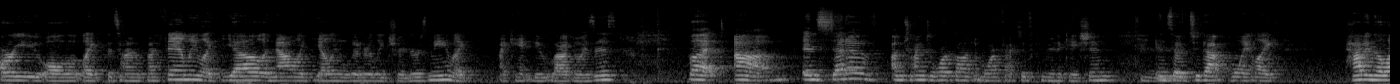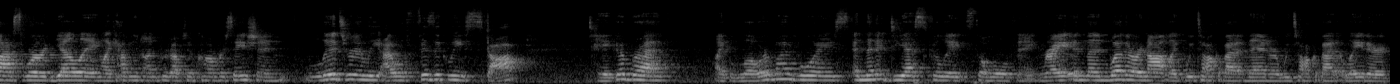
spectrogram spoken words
argue all the, like the time with my family, like yell, and now like yelling literally triggers me. Like I can't do loud noises. But um, instead of, I'm trying to work on more effective communication, and so to that point, like having the last word, yelling, like having an unproductive conversation, literally, I will physically stop, take a breath, like lower my voice, and then it de escalates the whole thing, right? And then whether or not, like, we talk about it then or we talk about it later,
